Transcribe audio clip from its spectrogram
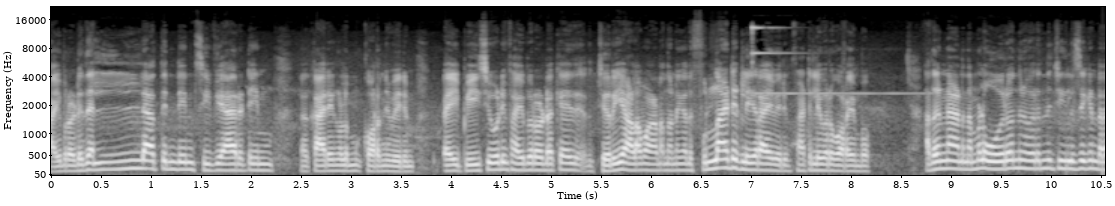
fibroid ഇതെല്ലാത്തിന്റെയും സിവിയാരിറ്റിയും കാര്യങ്ങളും കുറഞ്ഞു വരും. ഈ പി സി ഒടിയും ഫൈബ്രോയിഡൊക്കെ ചെറിയ അളവാണെന്നുണ്ടെങ്കിൽ അത് ഫുള്ളായിട്ട് ക്ലിയർ ആയി വരും ഫാറ്റ് ലിവർ കുറയുമ്പോൾ അതുകൊണ്ടാണ് നമ്മൾ ഓരോന്നിനും ഓരോന്ന് ചികിത്സിക്കേണ്ട.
